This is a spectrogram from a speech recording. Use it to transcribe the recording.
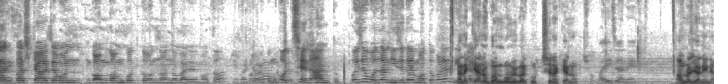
চারিপাশটা যেমন গম গম করতো অন্যান্য বারের মতো এবারটা ওরকম করছে না। ওই যে বললাম নিজেদের মতো করে মানে কেন গম গম এবার করছে না কেন? সবাই জানে। আমরা জানি না।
